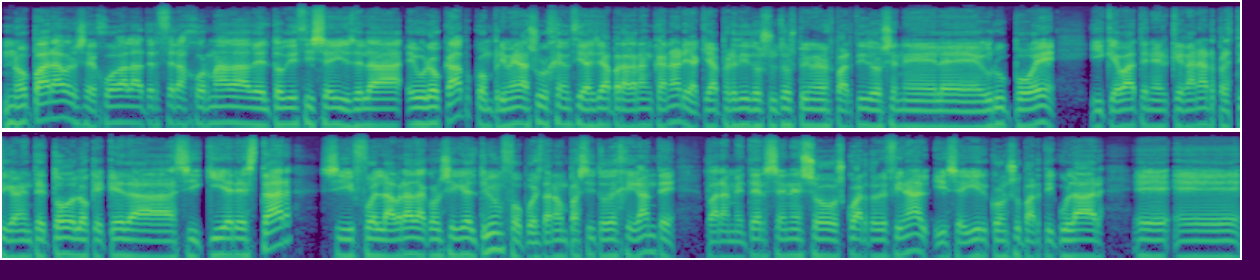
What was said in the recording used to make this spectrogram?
no para, pero se juega la tercera jornada del top 16 de la Eurocup con primeras urgencias ya para Gran Canaria, que ha perdido sus dos primeros partidos en el eh, grupo E y que va a tener que ganar prácticamente todo lo que queda si quiere estar. Si Fuenlabrada consigue el triunfo, pues dará un pasito de gigante para meterse en esos cuartos de final y seguir con su particular eh, eh,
